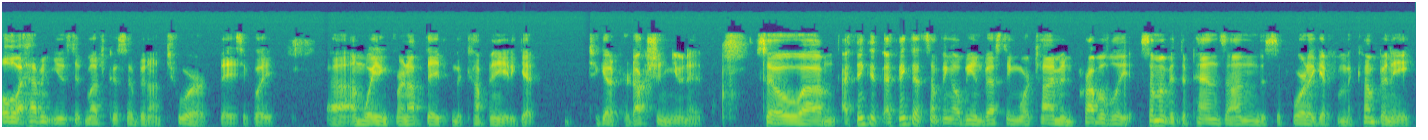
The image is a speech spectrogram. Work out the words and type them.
although I haven't used it much because I've been on tour, basically. Uh, I'm waiting for an update from the company to get to get a production unit. So um, I think I think that's something I'll be investing more time in. Probably some of it depends on the support I get from the company.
